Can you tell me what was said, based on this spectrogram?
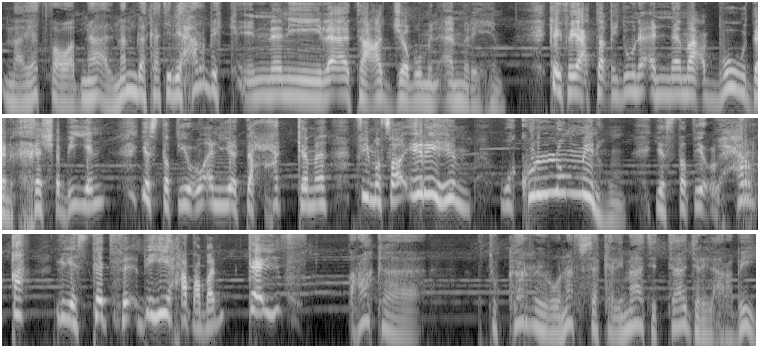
ما يدفع أبناء المملكة لحربك. إنني لا أتعجب من أمرهم. كيف يعتقدون أن معبودا خشبيا يستطيع أن يتحكم في مصائرهم؟ وكل منهم يستطيع حرقه ليستدفئ به حطبا. كيف؟ أراك تكرر نفس كلمات التاجر العربي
